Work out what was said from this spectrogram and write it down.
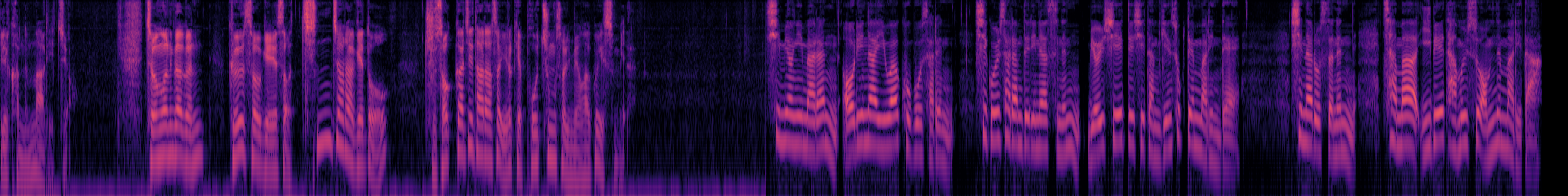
일컫는 말이죠. 정원각은 그 서계에서 친절하게도 주석까지 달아서 이렇게 보충 설명하고 있습니다. 시명이 말한 어린아이와 고보살은 시골 사람들이나 쓰는 멸시의 뜻이 담긴 속된 말인데 신하로서는 차마 입에 담을 수 없는 말이다.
